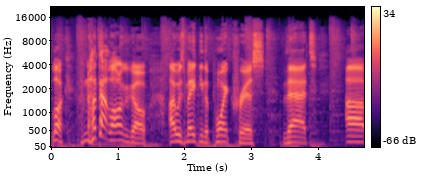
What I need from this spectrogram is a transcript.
look, not that long ago, I was making the point, Chris, that uh,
